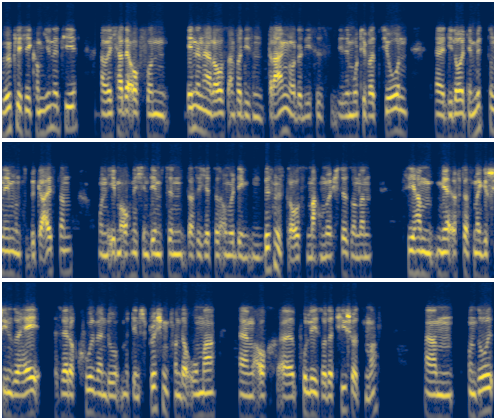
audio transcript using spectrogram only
wirkliche Community. Aber ich hatte auch von innen heraus einfach diesen Drang oder dieses, diese Motivation, äh, die Leute mitzunehmen und zu begeistern. Und eben auch nicht in dem Sinn, dass ich jetzt unbedingt ein Business draus machen möchte, sondern sie haben mir öfters mal geschrieben, so, hey, es wäre doch cool, wenn du mit den Sprüchen von der Oma ähm, auch äh, Pullis oder T-Shirts machst. Ähm, und so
